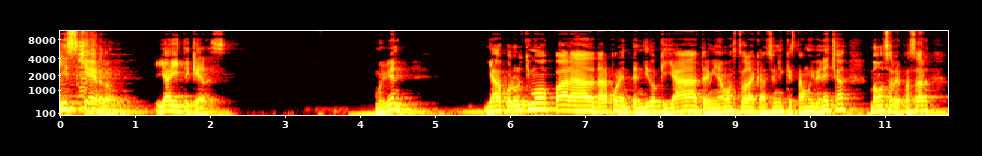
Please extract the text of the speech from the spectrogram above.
izquierdo. Y ahí te quedas. Muy bien. Ya por último, para dar por entendido que ya terminamos toda la canción y que está muy bien hecha, vamos a repasar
